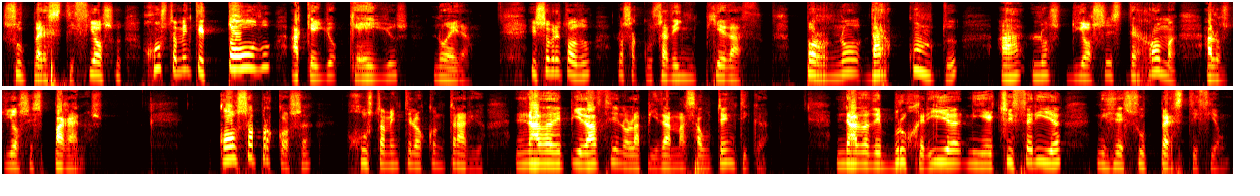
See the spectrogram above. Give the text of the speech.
supersticiosos, justamente todo aquello que ellos no eran. Y sobre todo los acusa de impiedad, por no dar culto a los dioses de Roma, a los dioses paganos. Cosa por cosa, justamente lo contrario, nada de piedad sino la piedad más auténtica, nada de brujería, ni hechicería, ni de superstición,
